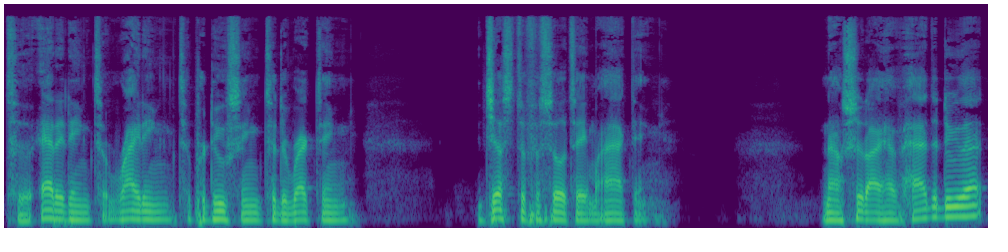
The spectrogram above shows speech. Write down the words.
to editing to writing to producing to directing just to facilitate my acting now should i have had to do that?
